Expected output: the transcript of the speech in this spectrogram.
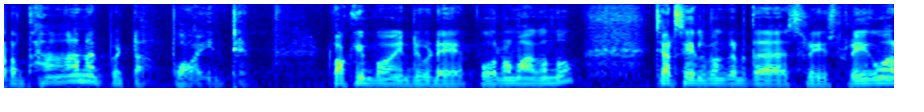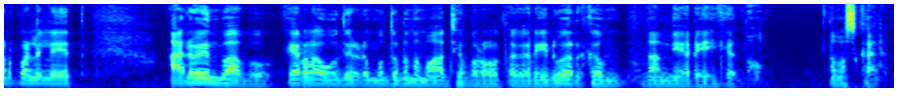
പ്രധാനപ്പെട്ട പോയിന്റ് ടോക്കിംഗ് പോയിന്റ് ഇവിടെ പൂർണമാകുന്നു. ചർച്ചയിൽ പങ്കെടുത്ത ശ്രീ ശ്രീകുമാർ പള്ളിലേത്ത് അരവിന്ദ് ബാബു കേരള മോദിയുടെ മുതിർന്ന മാധ്യമപ്രവർത്തകർ ഇരുവർക്കും നന്ദി അറിയിക്കുന്നു. നമസ്കാരം.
